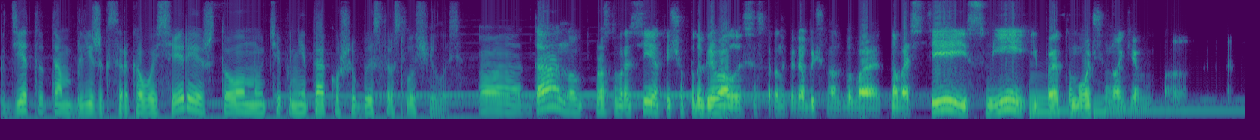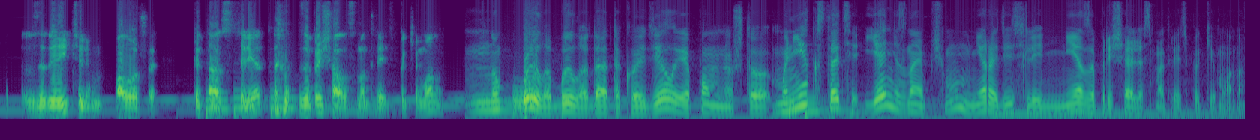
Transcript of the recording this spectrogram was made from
где-то там ближе к сороковой серии, что, ну, типа, не так уж и быстро случилось. А, да, но просто в России это еще подогревалось со стороны, как обычно у нас бывает, новостей и СМИ, и поэтому очень многим э, зрителям моложе 15 лет запрещало смотреть покемон. Ну, вот. было, было, да, такое дело. Я помню, что мне, кстати, я не знаю, почему мне родители не запрещали смотреть покемонов.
